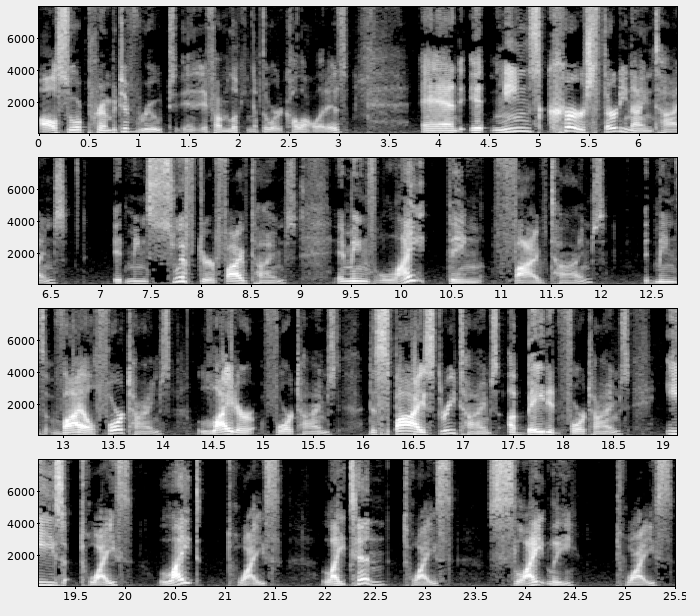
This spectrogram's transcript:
also a primitive root, if I'm looking up the word kalal, it is. And it means curse 39 times. It means swifter 5 times. It means light thing 5 times. It means vile four times, lighter four times, despise three times, abated four times, ease twice, light twice, lighten twice, slightly twice,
